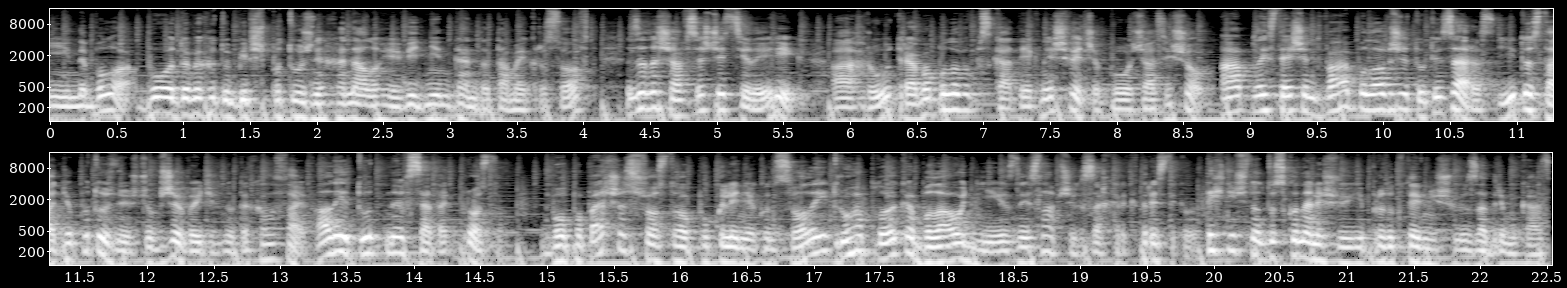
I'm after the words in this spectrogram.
і не було. Бо до виходу більш потужних аналогів від Nintendo та Microsoft залишався ще цілий рік, а гру треба було випускати якнайшвидше, бо час йшов. А PlayStation 2 була вже тут і зараз, і достатньо потужною, щоб вже витягнути Half-Life. Але і тут не все так просто. Бо, по-перше, з шостого покоління консолей друга плойка була однією з найслабших за характеристиками. Технічно досконалішою і продуктивнішою за Dreamcast,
